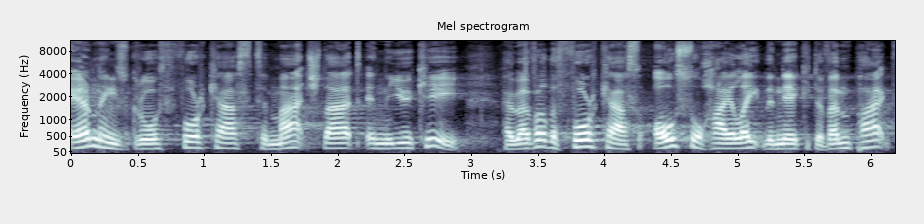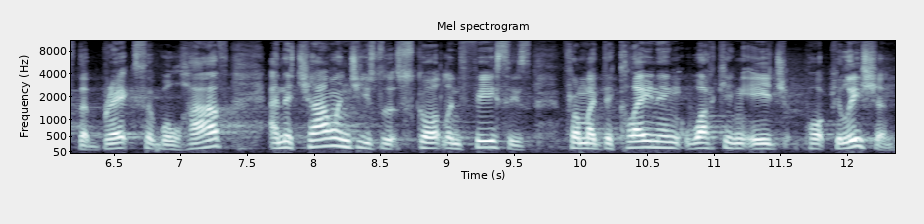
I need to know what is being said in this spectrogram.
earnings growth forecast to match that in the UK. However, the forecasts also highlight the negative impact that Brexit will have and the challenges that Scotland faces from a declining working age population.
